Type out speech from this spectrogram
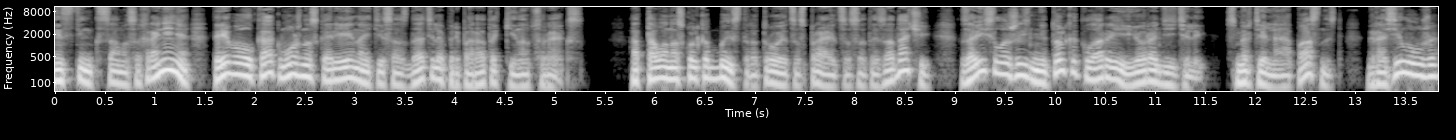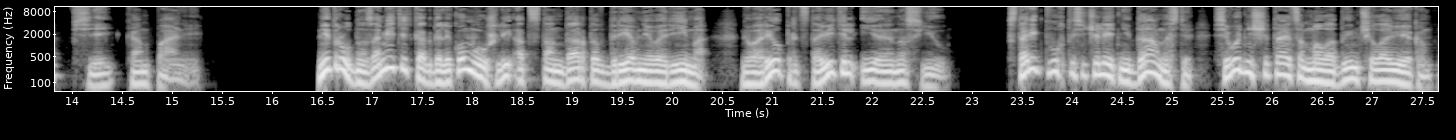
Инстинкт самосохранения требовал как можно скорее найти создателя препарата Кинопс Рекс. От того, насколько быстро троица справится с этой задачей, зависела жизнь не только Клары и ее родителей. Смертельная опасность грозила уже всей компании. Нетрудно заметить, как далеко мы ушли от стандартов древнего Рима, говорил представитель ИНСЮ. Старик двухтысячелетней давности сегодня считается молодым человеком,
